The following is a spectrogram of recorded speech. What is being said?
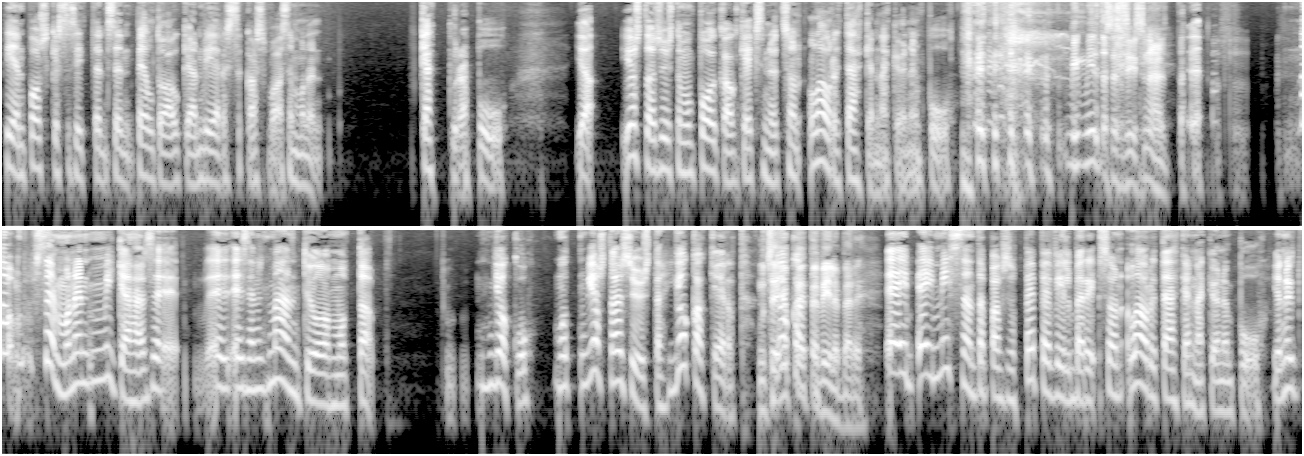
tien poskessa sitten sen peltoaukean vieressä kasvaa semmoinen käkkyräpuu. Ja jostain syystä mun poika on keksinyt, että se on Lauri Tähkän näköinen puu. Mi- Miltä se siis näyttää? No semmoinen, mikähän se, ei, ei se nyt mänty ole, mutta joku. Mutta jostain syystä, joka kerta. Mutta se ei ole joka Pepe Wilberi. Ei, ei missään tapauksessa ole Pepe Wilberi, se on Lauri Tähkän näköinen puu. Ja nyt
